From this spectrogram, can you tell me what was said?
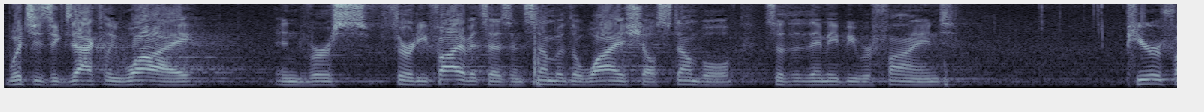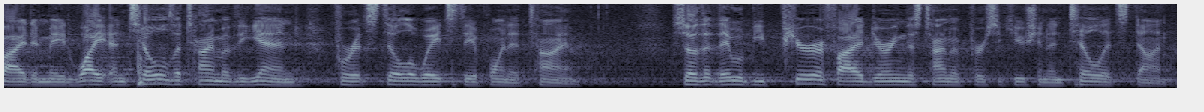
Which is exactly why in verse 35, it says, And some of the wise shall stumble, so that they may be refined, purified, and made white until the time of the end, for it still awaits the appointed time. So that they would be purified during this time of persecution until it's done.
